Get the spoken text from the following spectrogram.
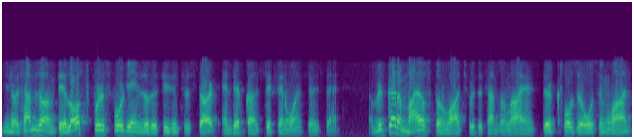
you know Samsung they lost the first four games of the season to start, and they've gone six and one since then. we've got a milestone watch with the Samsung Lions. Their closer Oh Seung-hwan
